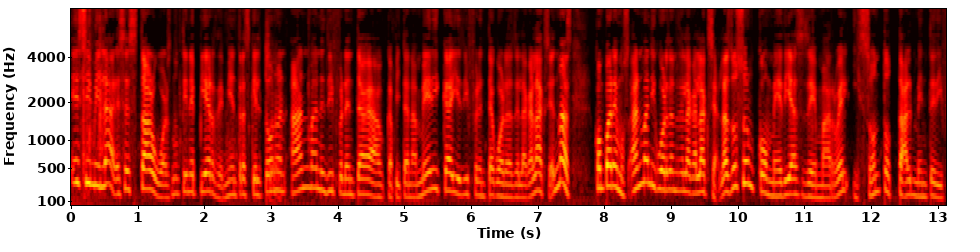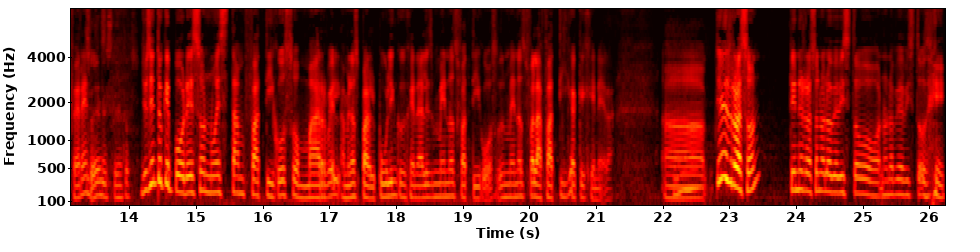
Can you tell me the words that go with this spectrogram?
es similar, es Star Wars, no tiene pierde, mientras que el tono en Ant-Man es diferente a Capitán América y es diferente a Guardianes de la Galaxia. Es más, comparemos Ant-Man y Guardianes de la Galaxia. Las dos son comedias de Marvel y son totalmente diferentes. Sí, distintos. Yo siento que por eso no es tan fatigoso Marvel, a menos para el público en general es menos fatigoso, es menos la fatiga que genera. Ah, Tienes razón, tienes razón, no lo había visto, no lo había visto de,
